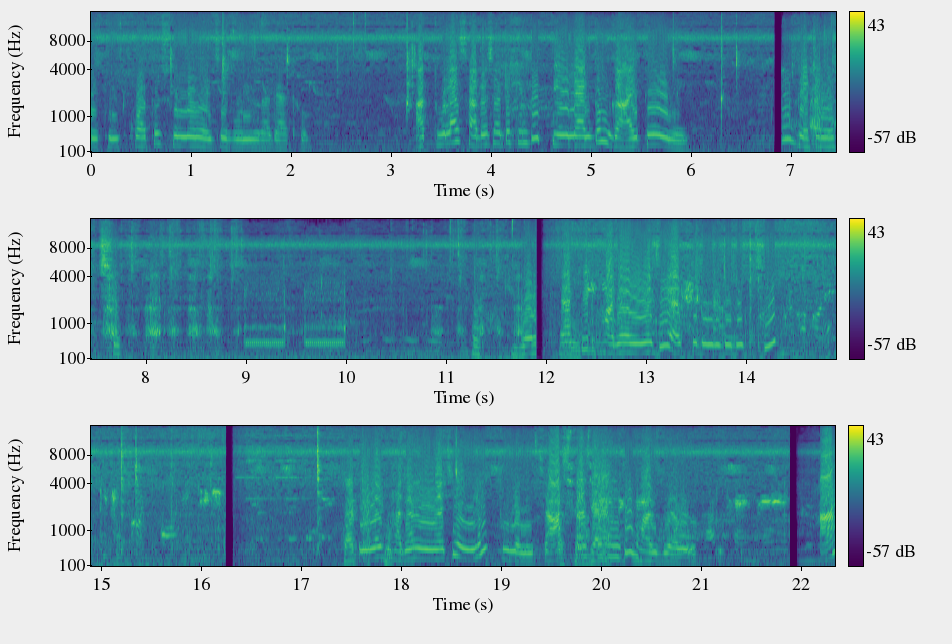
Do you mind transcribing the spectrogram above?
দেখুন, কত সুন্দর হয়েছে বন্ধুরা, দেখো। আর তোলার সাথে সাথে কিন্তু তেল একদম গায়েতেও নেই বেটে নিচ্ছি। এক পিঠ ভাজা হয়ে গেছে এক পিঠ উল্টে দিচ্ছি। এবার ভাজা হয়ে গেছে এগুলো তুলে নিচ্ছি। আস্তে আস্তে কিন্তু ভাজতে হবে। আর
